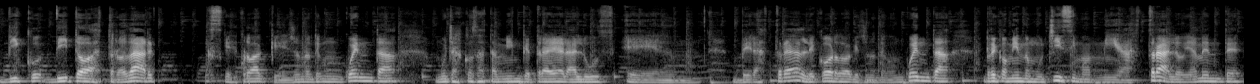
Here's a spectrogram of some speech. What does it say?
Vito Astrodark, que es que yo no tengo en cuenta, muchas cosas también que trae a la luz eh, Verastral de Córdoba, que yo no tengo en cuenta. Recomiendo muchísimo mi astral, obviamente.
